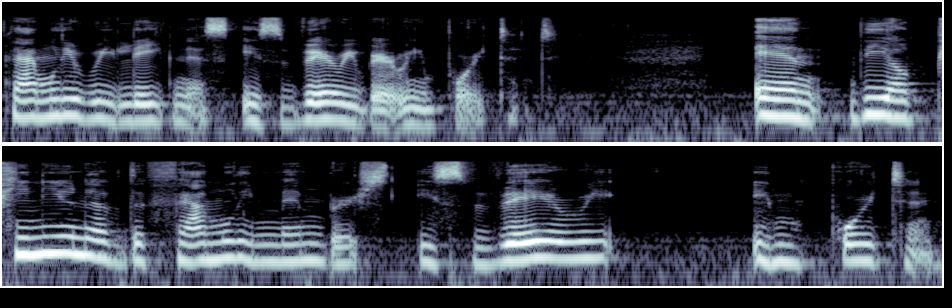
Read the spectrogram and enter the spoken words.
family relatedness is very, very important. And the opinion of the family members is very important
